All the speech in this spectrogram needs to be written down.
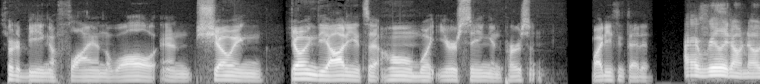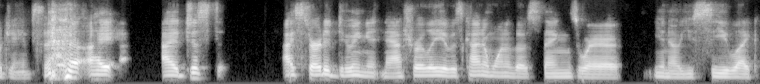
sort of being a fly on the wall and showing showing the audience at home what you're seeing in person? Why do you think that is? I really don't know, James. I I just I started doing it naturally. It was kind of one of those things where, you know, you see like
